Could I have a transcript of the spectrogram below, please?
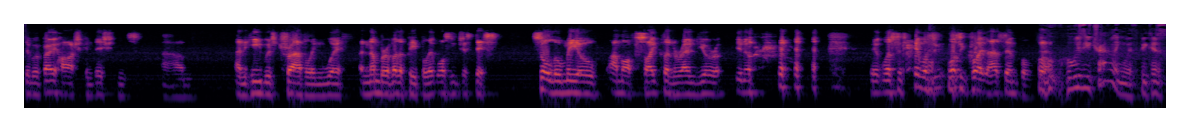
There were very harsh conditions, um, and he was traveling with a number of other people. It wasn't just this solo mio. I'm off cycling around Europe. You know, it wasn't. It wasn't. wasn't quite that simple. Well, who, who was he traveling with? Because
